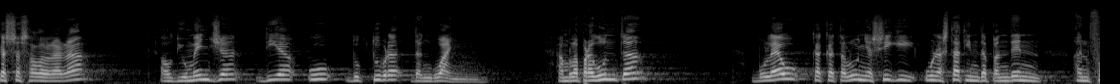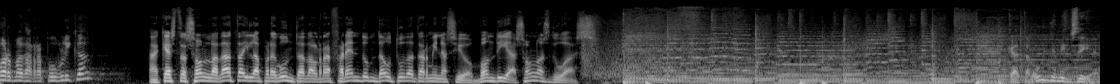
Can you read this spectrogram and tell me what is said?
que se celebrarà el diumenge, dia 1 d'octubre d'enguany. Amb la pregunta, voleu que Catalunya sigui un estat independent en forma de república? Aquestes són la data i la pregunta del referèndum d'autodeterminació. Bon dia, són les dues. Catalunya migdia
